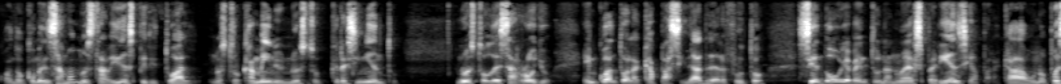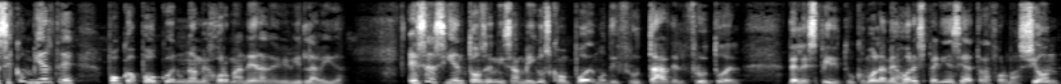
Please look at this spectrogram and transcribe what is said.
Cuando comenzamos nuestra vida espiritual, nuestro camino y nuestro crecimiento, nuestro desarrollo en cuanto a la capacidad de dar fruto, siendo obviamente una nueva experiencia para cada uno, pues se convierte poco a poco en una mejor manera de vivir la vida. Es así entonces, mis amigos, como podemos disfrutar del fruto del, del Espíritu, como la mejor experiencia de transformación,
